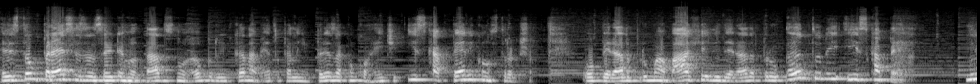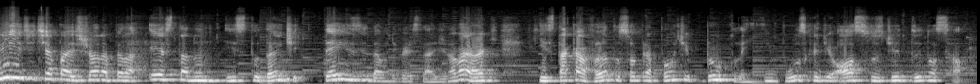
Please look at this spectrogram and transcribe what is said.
Eles estão prestes a ser derrotados no ramo do encanamento pela empresa concorrente Scapelli Construction, operado por uma máfia liderada por Anthony Scapelli. Luigi se apaixona pela estudante Daisy da Universidade de Nova York, que está cavando sobre a ponte Brooklyn em busca de ossos de dinossauro.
